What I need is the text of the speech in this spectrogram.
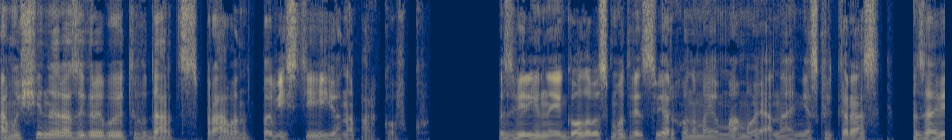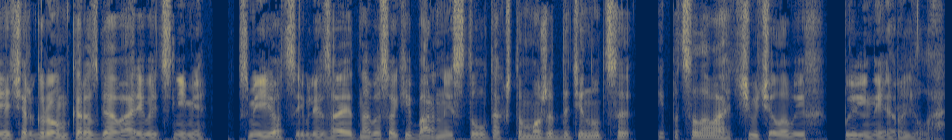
а мужчины разыгрывают в дартс право повести ее на парковку. Звериные головы смотрят сверху на мою маму, и она несколько раз за вечер громко разговаривает с ними, смеется и влезает на высокий барный стул, так что может дотянуться и поцеловать чучело в их пыльные рыла.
